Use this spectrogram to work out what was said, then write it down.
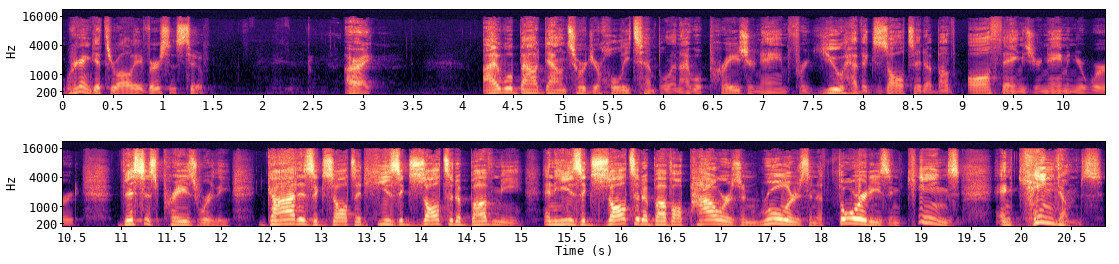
We're going to get through all eight verses, too. All right. I will bow down toward your holy temple and I will praise your name, for you have exalted above all things your name and your word. This is praiseworthy. God is exalted. He is exalted above me, and He is exalted above all powers and rulers and authorities and kings and kingdoms.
